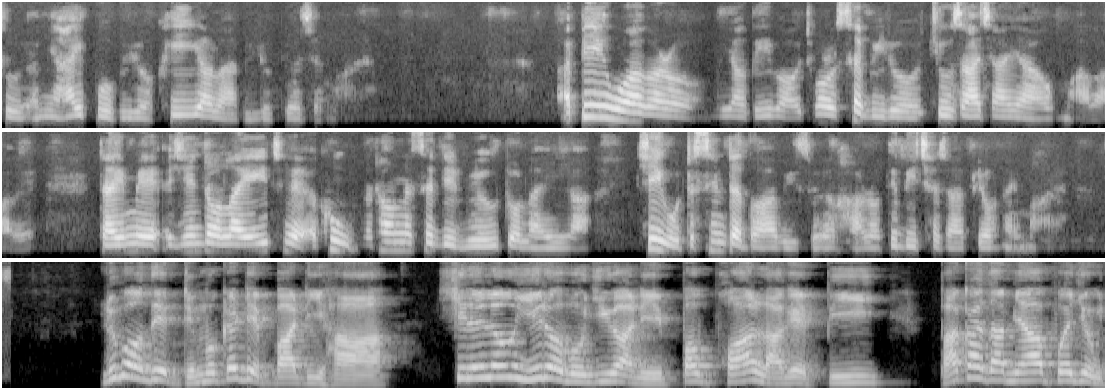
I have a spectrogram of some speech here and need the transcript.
ဆိုရင်အများကြီးပို့ပြီးတော့ခရီးရောက်လာပြီလို့ပြောချင်ပါတယ်အပြည့်အဝကတော့မရောက်သေးပါဘူးကျမတို့ဆက်ပြီးတော့စူးစမ်းကြရအောင်ပါပါပဲဒါပေမဲ့အရင်ဒေါ်လာရေးထက်အခု2021ရေဦးဒေါ်လာရေးကရှေ့ကိုတဆင့်တက်သွားပြီဆိုတဲ့ဟာတော့တည်တည်ချာချာပြောနိုင်ပါတယ်လူပောင်သစ်ဒီမိုကရက်တစ်ပါတီဟာရှစ်လေးလုံးရေးတော်ပုံကြီးကနေပေါက်ဖွာလာခဲ့ပြီးဘကသာများအဖွဲ့ချုပ်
